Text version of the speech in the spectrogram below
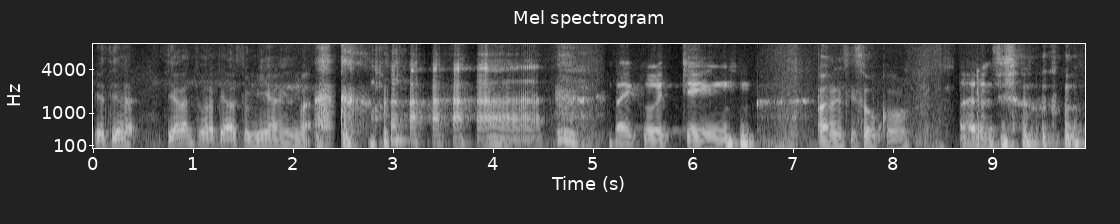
Ya dia dia kan juara Piala Dunia gitu, Pak. tai kucing Bareng Sissoko. Aaron Sissoko.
